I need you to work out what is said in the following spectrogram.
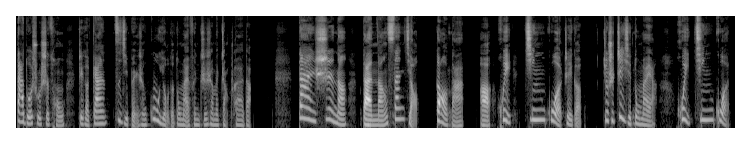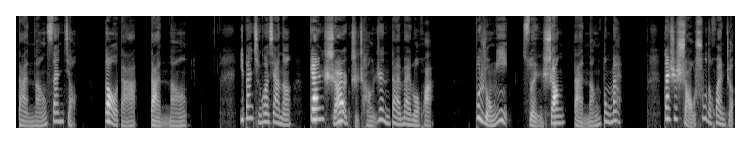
大多数是从这个肝自己本身固有的动脉分支上面长出来的。但是呢，胆囊三角到达啊，会经过这个，就是这些动脉呀，会经过胆囊三角到达胆囊。一般情况下呢，肝十二指肠韧带脉络化。不容易损伤胆囊动脉，但是少数的患者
